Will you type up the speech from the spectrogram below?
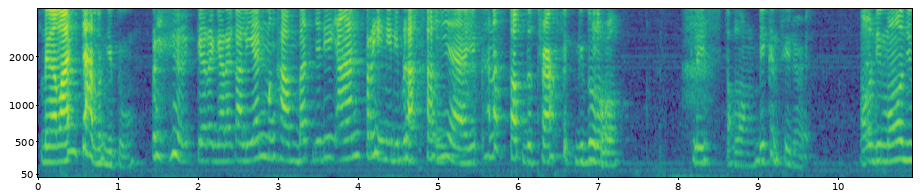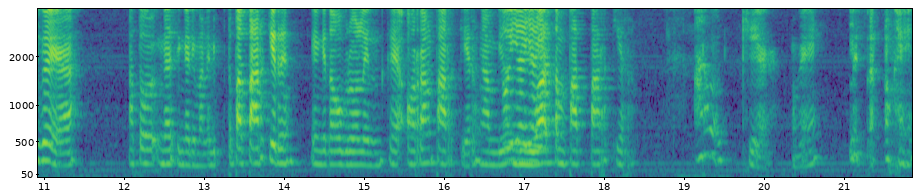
dengan lancar gitu. Gara-gara kalian menghambat jadi antri nih di belakang. Iya you kinda stop the traffic gitu loh. Please tolong be considerate. Kalau di mall juga ya atau enggak sih enggak di mana di tempat parkir ya, yang kita obrolin. Kayak orang parkir ngambil Oh, iya, iya, dua iya. tempat parkir. I don't care okay? Listen okay?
